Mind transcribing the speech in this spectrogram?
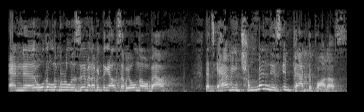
and uh, all the liberalism and everything else that we all know about, that's having tremendous impact upon us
